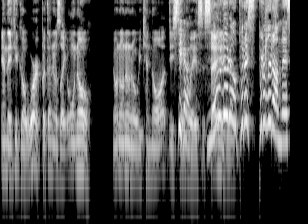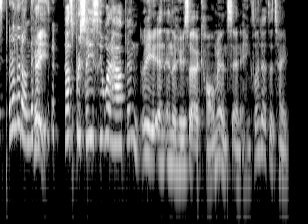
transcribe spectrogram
and they could go work. But then it was like, oh no, no, no, no, no, we cannot destabilize No, society. no, no. No, put a put a lid on this. Put a lid on this. Right. That's precisely what happened. Right. In, in the House of Commons in England at the time,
